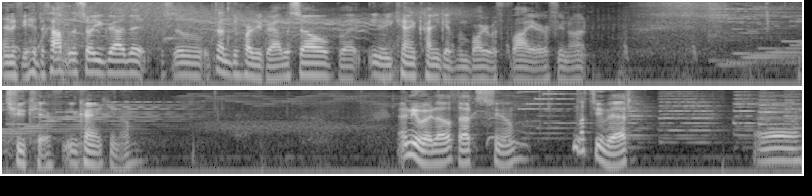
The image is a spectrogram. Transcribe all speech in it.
and if you hit the top of the cell, you grab it. So it's not too hard to grab the cell, but you know you can kind of get bombarded with fire if you're not too careful. You can't, you know. Anyway though that's you know not too bad. Uh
